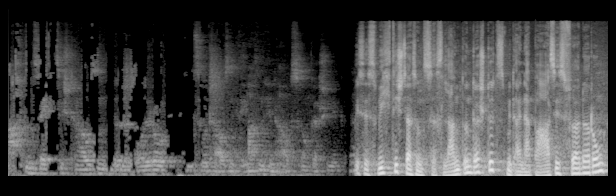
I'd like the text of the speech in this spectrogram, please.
68.000 Euro in 2011 hinaus engagiert. Es ist wichtig, dass uns das Land unterstützt mit einer Basisförderung,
